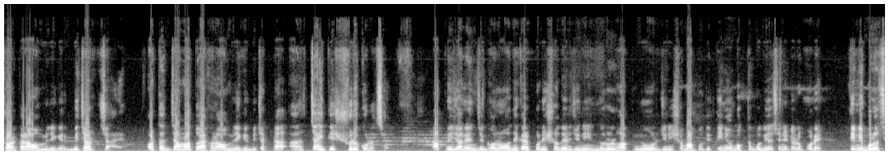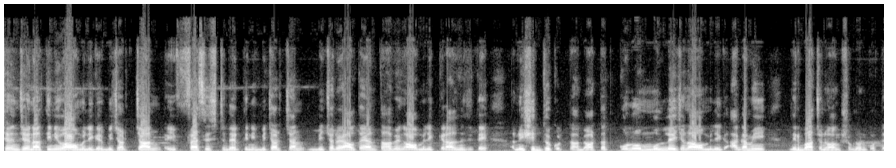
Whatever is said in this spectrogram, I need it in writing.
সরকার আওয়ামী লীগের বিচার চায়। অর্থাৎ জামাতও এখন আওয়ামী লীগের বিচারটা চাইতে শুরু করেছে। আপনি জানেন যে গণ অধিকার পরিষদের যিনি নুরুল হক নূর, যিনি সভাপতি, তিনিও বক্তব্য দিয়েছেন এটার উপরে। তিনি বলেছেন যে, না, তিনিও আওয়ামী লীগের বিচার চান। এই ফ্যাসিস্টদের তিনি বিচার চান। বিচারের আওতায় আনতে হবে এবং আওয়ামী লীগকে রাজনীতিতে নিষিদ্ধ করতে হবে। অর্থাৎ কোনো মূল্যেই যেন আওয়ামী লীগ আগামী নির্বাচনে অংশগ্রহণ করতে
